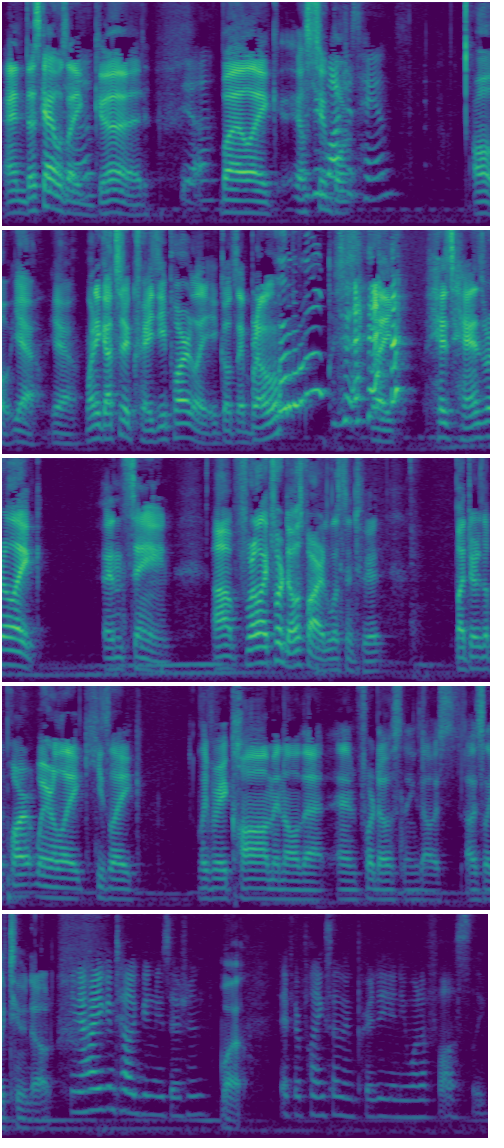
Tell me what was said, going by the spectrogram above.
and this guy was Yeah. like good, yeah. but like it was Did too you watch boring. his hands? Oh yeah, yeah. When he got to the crazy part, like it goes like, like his hands were like insane. Uh, for like for those part, I listened to it, but there's a part where like he's like like very calm and all that, and for those things, I was I was like tuned out. You know how you can tell a good musician What? if you're playing something pretty and you want to fall asleep.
